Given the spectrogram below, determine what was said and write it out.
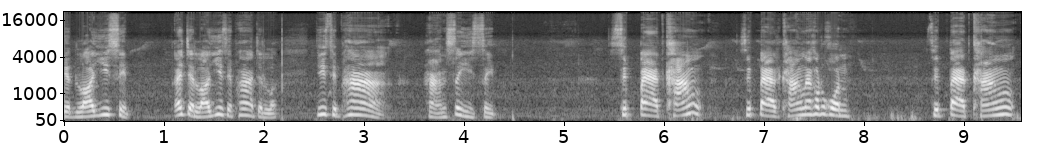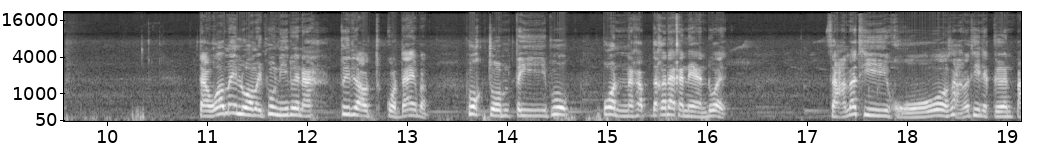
เจ็ดร้อยยี่สิบไอ้เจ็ดร้อยยี่สิบห้าเจ็ดร้อยยี่สิบห้าหารสี่สิบสิบแปดครั้งสิบแปดครั้งนะครับทุกคนสิบแปดครั้ง แต่ว่าไม่รวมไอ้พวกนี้ด้วยนะ ที่เรากดได้แบบ พวกโจมตีพวกป้นนะครับ แล้วก็ได้คะแนนด้วยสามนาทีโหสามนาทีเนี่ยเกินไป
